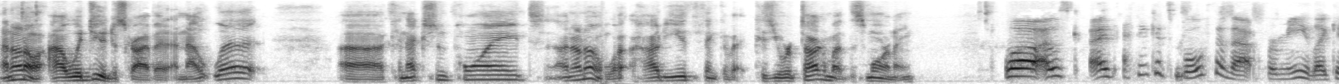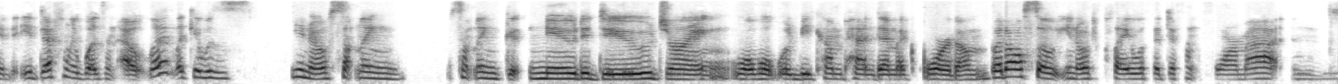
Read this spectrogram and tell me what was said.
I don't know, how would you describe it? An outlet? uh, connection point? I don't know. What, how do you think of it? Because you were talking about this morning. Well, I was. I, I think it's both of that for me. Like it, it definitely was an outlet. Like it was, you know, something something new to do during well what would become pandemic boredom but also you know to play with a different format and mm-hmm.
